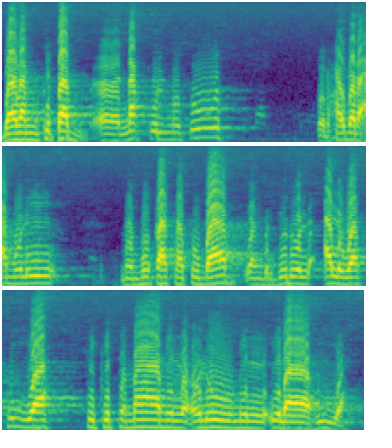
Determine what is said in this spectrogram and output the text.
Dalam kitab e, Nafsul Nusus, Said Haibar Amuli membuka satu bab yang berjudul Al-Wasiyah fi Kitmanil Ulumil Ilahiyah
